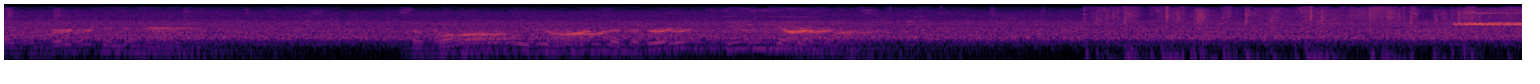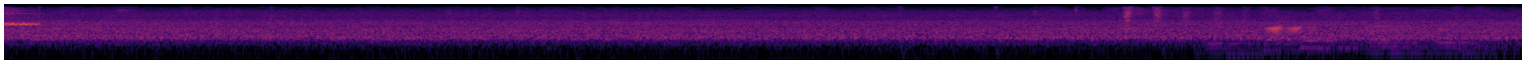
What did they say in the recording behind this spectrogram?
It's first and 10. The ball is on the 32-yard line. It's second and eight.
